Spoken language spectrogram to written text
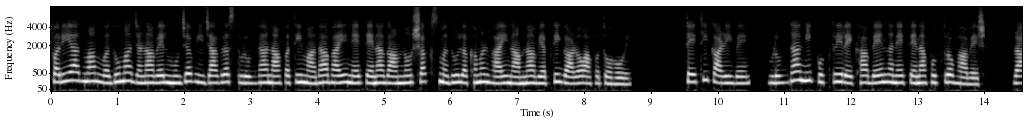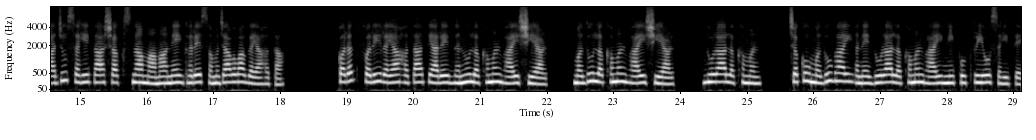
ફરિયાદમાં વધુમાં જણાવેલ મુજબ ઈજાગ્રસ્ત વૃદ્ધાના પતિ માધાભાઈને તેના ગામનો શખ્સ મધુ લખમણભાઈ નામના વ્યક્તિ ગાળો આપતો હોય. તેથી કાળીબેન, વૃદ્ધાની પુત્રી રેખાબેન અને તેના પુત્રો ભાવેશ, રાજુ સહિત આ શખ્સના મામાને ઘરે સમજાવવા ગયા હતા. પરત ફરી રહ્યા હતા ત્યારે ધનુ લખમણભાઈ શિયાળ, મધુ લખમણભાઈ શિયાળ, ધુળા લખમણ, ચકુ મધુભાઈ અને ધુળા લખમણભાઈની પુત્રીઓ સહિતે.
